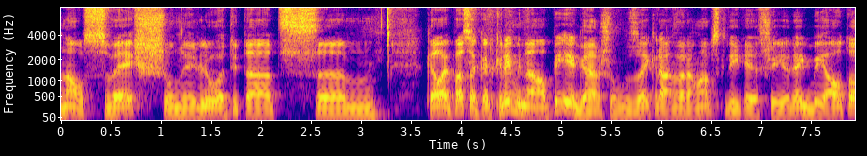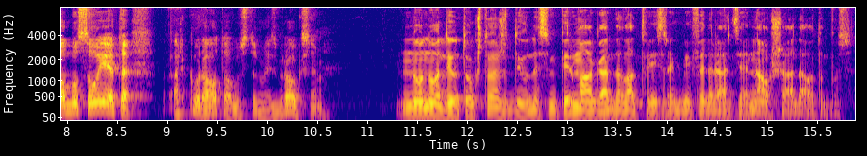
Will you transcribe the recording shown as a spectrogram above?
nav svešs un ir ļoti tāds. Um, Kā lai pasakā, ar kriminālu piegājušu uz ekrāna varam apskatīties šī regbija autobusu lieta. Ar kuru autobusu tad mēs brauksim? Nu, no 2021. gada Latvijas Regbija federācijā nav šāda autobusa.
